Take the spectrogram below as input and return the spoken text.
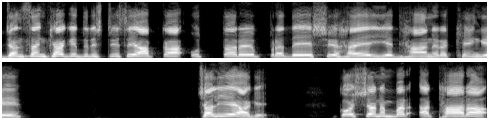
जनसंख्या की दृष्टि से आपका उत्तर प्रदेश है, ये ध्यान रखेंगे। चलिए आगे। क्वेश्चन नंबर अठारह।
